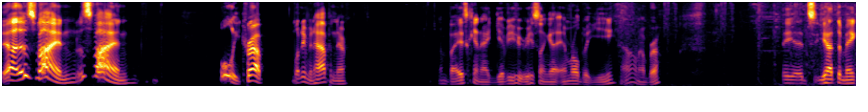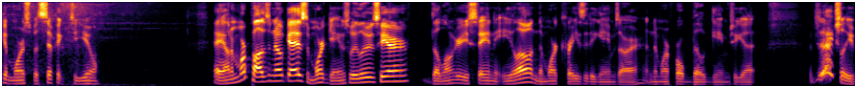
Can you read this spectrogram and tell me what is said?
yeah, this is fine. This is fine. Holy crap. What even happened there? Advice can I give you recently got Emerald with Yi? I don't know, bro. It's You have to make it more specific to you. Hey, on a more positive note, guys, the more games we lose here, the longer you stay in the ELO and the more crazy the games are and the more full build games you get. Which is actually a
